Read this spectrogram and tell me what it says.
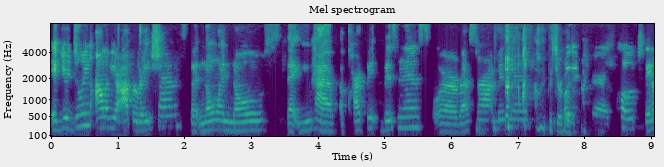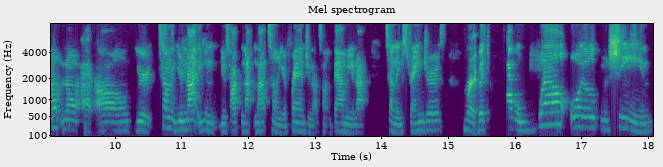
If you're doing all of your operations, but no one knows that you have a carpet business or a restaurant business, or a coach, they don't know at all. You're telling, you're not even, you're talking, not, not telling your friends, you're not telling family, you're not telling strangers. Right. But you have a well oiled machine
